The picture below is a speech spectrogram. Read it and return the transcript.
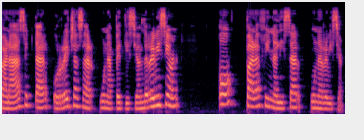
para aceptar o rechazar una petición de revisión o para finalizar una revisión.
